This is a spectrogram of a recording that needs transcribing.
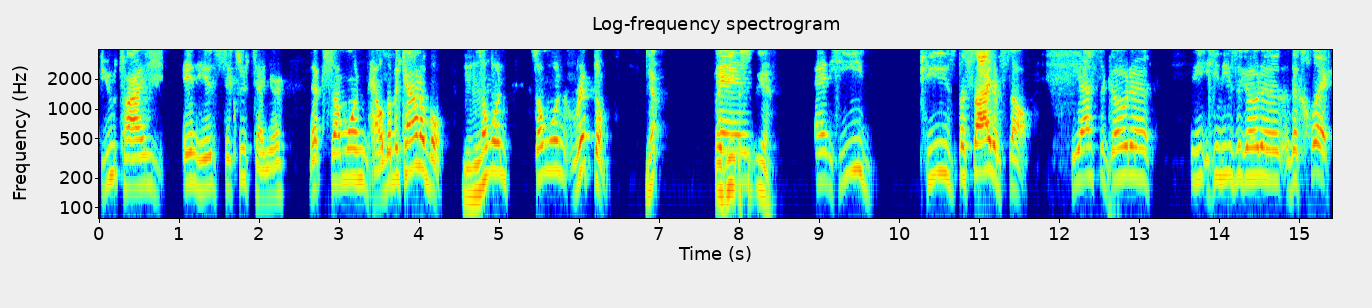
few times in his Sixers tenure that someone held him accountable. mhm. Someone someone ripped him, yep. Like he, and- yeah, and he he's beside himself. He has to go to he, he needs to go to the click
